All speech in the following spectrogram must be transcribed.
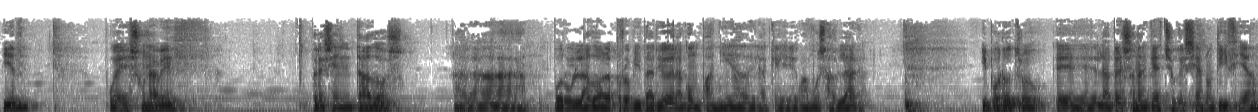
Bien, pues una vez presentados a la, por un lado al propietario de la compañía de la que vamos a hablar y por otro, eh, la persona que ha hecho que sea noticia,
